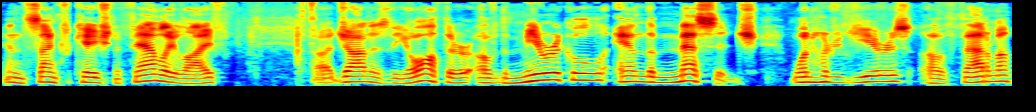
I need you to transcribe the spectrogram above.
and sanctification of family life. Uh, John is the author of The Miracle and the Message 100 Years of Fatima.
